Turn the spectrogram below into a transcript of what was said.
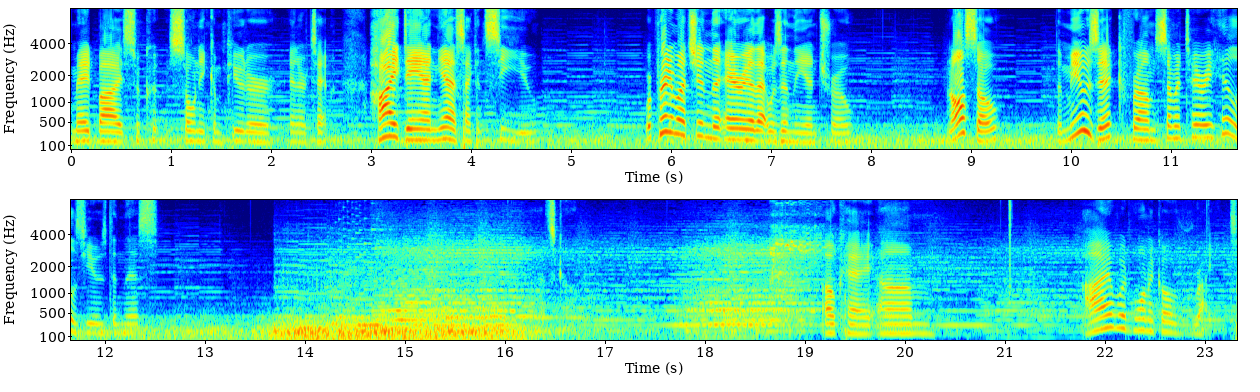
made by so Sony Computer Entertainment. Hi Dan, yes, I can see you. We're pretty much in the area that was in the intro. And also, the music from Cemetery Hills used in this. Okay, um... I would want to go right.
